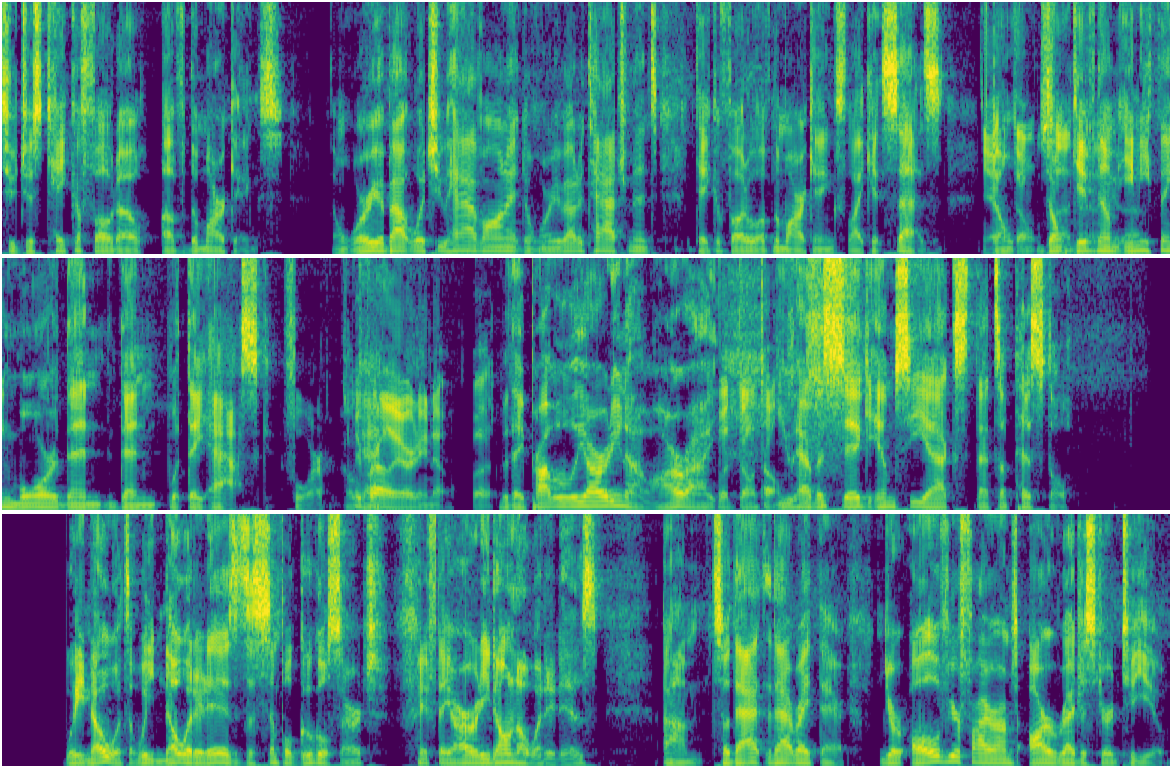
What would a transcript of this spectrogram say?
to just take a photo of the markings Don't worry about what you have on it. Don't worry about attachments. Take a photo of the markings like it says. Yeah, don't don't don't, give them anything more than than what they ask for. Okay. They probably already know, but but they probably already know. All right. But don't tell You have a Sig MCX that's a pistol. We know what's we know what it is. It's a simple Google search. If they already don't know what it is, um, so that that right there, your all of your firearms are registered to you.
